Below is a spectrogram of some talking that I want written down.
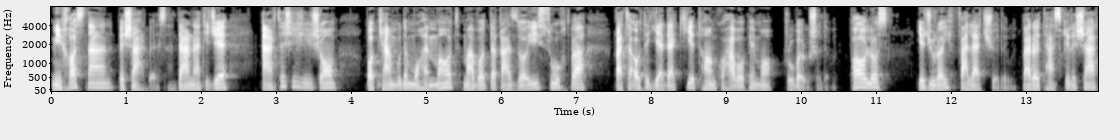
می‌خواستند به شهر برسند. در نتیجه ارتش شیشم با کمبود مهمات، مواد غذایی، سوخت و قطعات یدکی تانک و هواپیما روبرو شده بود. پاولوس یه جورایی فلج شده بود. برای تسخیر شهر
